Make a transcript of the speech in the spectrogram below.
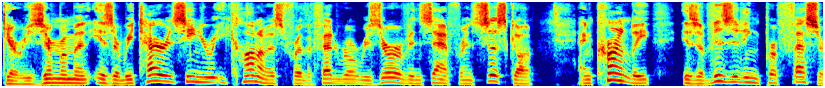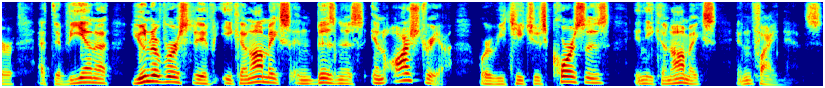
Gary Zimmerman is a retired senior economist for the Federal Reserve in San Francisco and currently is a visiting professor at the Vienna University of Economics and Business in Austria, where he teaches courses in economics and finance.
